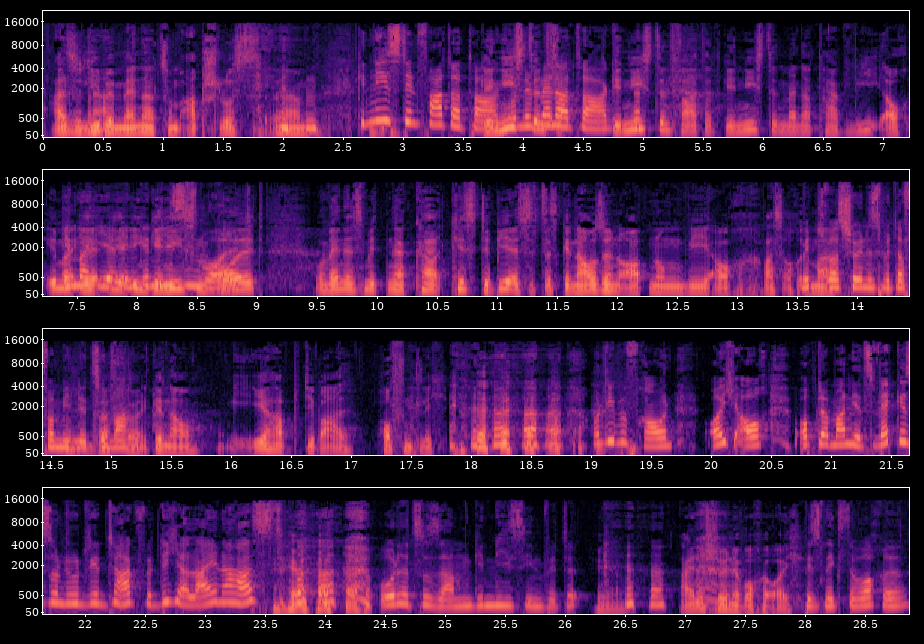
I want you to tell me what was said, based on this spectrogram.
Also liebe Ja. Männer zum Abschluss, ähm, Genießt den Vatertag genießt, und den den Männertag. genießt den Vater, genießt den Männertag, wie auch immer, Immer ihr, ihr ihr ihn genießen genießen wollt. wollt. Und wenn es mit einer Kiste Bier ist, ist das genauso in Ordnung wie auch was auch mit immer. was Schönes mit der Familie zu machen. Genau. Ihr habt die Wahl. Hoffentlich. Und liebe Frauen, euch auch, ob der Mann jetzt weg ist und du den Tag für dich alleine hast oder zusammen, genieß ihn bitte. Ja. Eine schöne Woche euch. Bis nächste Woche.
